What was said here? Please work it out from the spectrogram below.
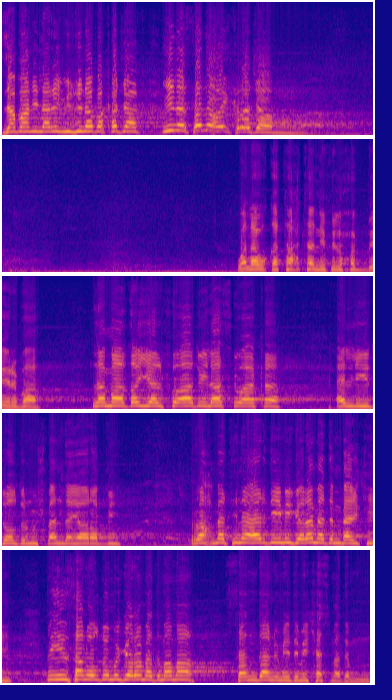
zebanilerin yüzüne bakacak, yine seni haykıracağım. وَلَوْ قَطَعْتَنِ فِي الْحُبِّ اِرْبَا لَمَا ضَيَّ الْفُعَادُ اِلَى سِوَاكَ Elliyi doldurmuş ben de ya Rabbi. Rahmetine erdiğimi göremedim belki. Bir insan olduğumu göremedim ama senden ümidimi kesmedim.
